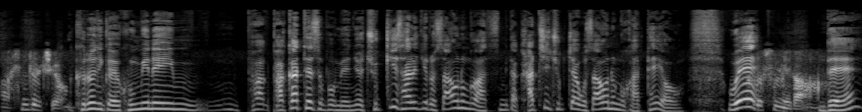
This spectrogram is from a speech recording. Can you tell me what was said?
아, 힘들죠. 그러니까요. 국민의힘 바, 바깥에서 보면요. 죽기 살기로 싸우는 것 같습니다. 같이 죽자고 싸우는 것 같아요. 왜, 그렇습니다. 네.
